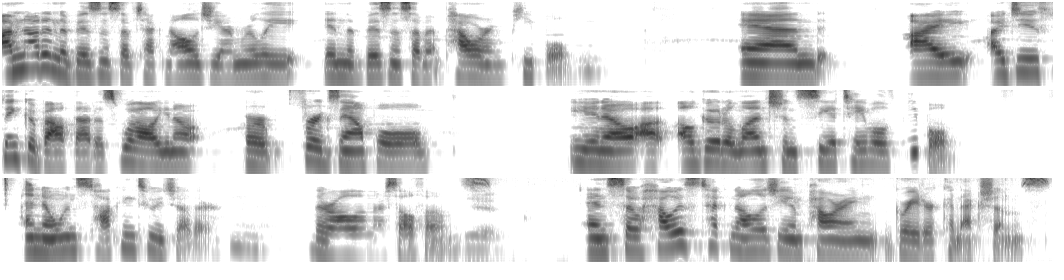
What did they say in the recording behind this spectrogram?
I'm not in the business of technology, I'm really in the business of empowering people. And I I do think about that as well. You know, or for example, you know, I'll, I'll go to lunch and see a table of people and no one's talking to each other. Mm. They're all on their cell phones. Yeah. And so, how is technology empowering greater connections,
